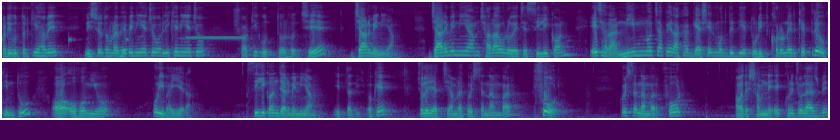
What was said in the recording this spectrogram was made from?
সঠিক উত্তর কী হবে? নিশ্চয় তোমরা ভেবে নিয়েছো, লিখে নিয়েছো। সঠিক উত্তর হচ্ছে জার্মেনিয়াম। জার্মেনিয়াম ছাড়াও রয়েছে সিলিকন। এছাড়া নিম্নচাপে রাখা গ্যাসের মধ্যে দিয়ে তড়িৎক্ষরণের ক্ষেত্রেও কিন্তু অওহমীয় পরিবাহীয়েরা। সিলিকন, জার্মেনিয়াম ইত্যাদি, ওকে? চলে যাচ্ছি আমরা question number four question number four আমাদের সামনে এক্ষুনি চলে আসবে।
